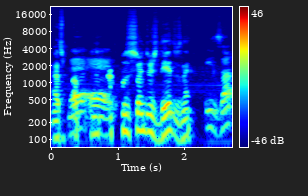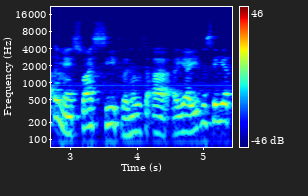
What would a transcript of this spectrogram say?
As, né? é, as posições dos dedos, né? Exatamente, são as cifras. Né? A, e aí você ia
